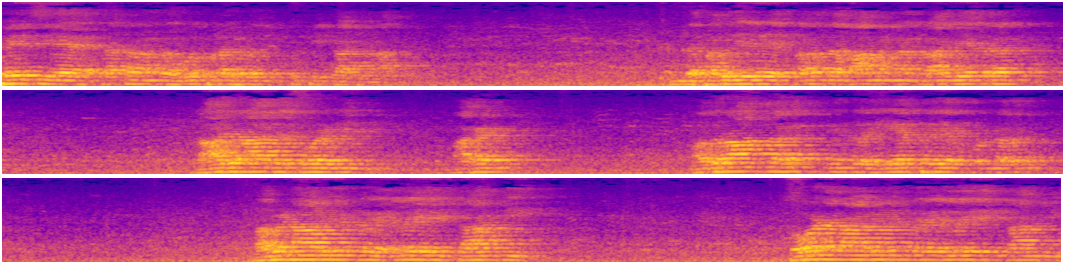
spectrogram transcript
பேசிய சட்டமன்ற உறுப்பினர்கள் சுட்டி காட்டினார் இந்த பகுதியிலே பிறந்த மாமன்னன் ராஜேந்திரன் ராஜராஜ சோழனின் மகன் மதுராந்தகன் என்ற இயற்பெயர் தமிழ்நாடு என்ற எல்லையை தாண்டி சோழ நாடு என்ற எல்லையை தாண்டி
